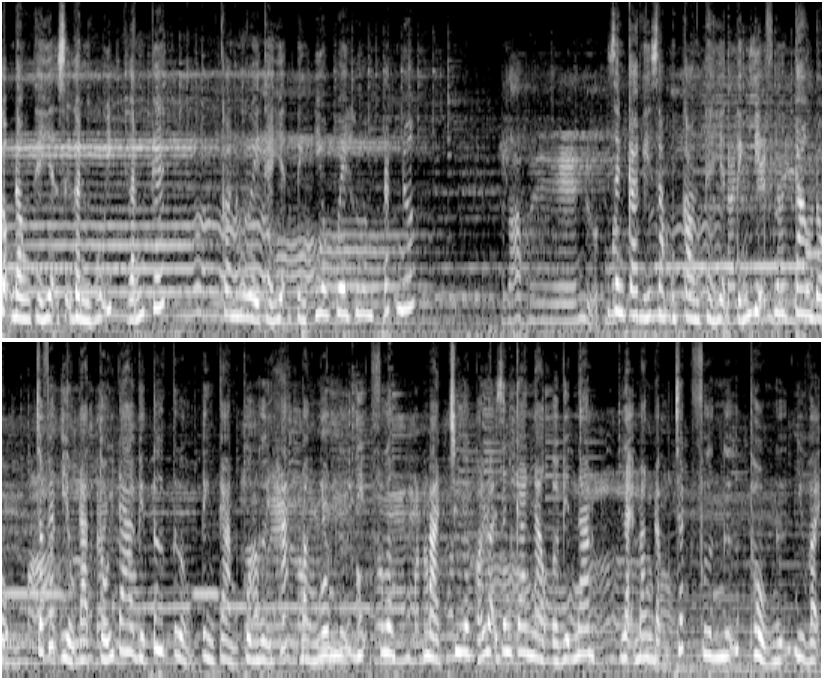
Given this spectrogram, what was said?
cộng đồng thể hiện sự gần gũi, gắn kết, con người thể hiện tình yêu quê hương, đất nước. Dân ca ví dặm còn thể hiện tính địa phương cao độ, cho phép biểu đạt tối đa về tư tưởng, tình cảm của người hát bằng ngôn ngữ địa phương mà chưa có loại dân ca nào ở Việt Nam lại mang đậm chất phương ngữ, thổ ngữ như vậy.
